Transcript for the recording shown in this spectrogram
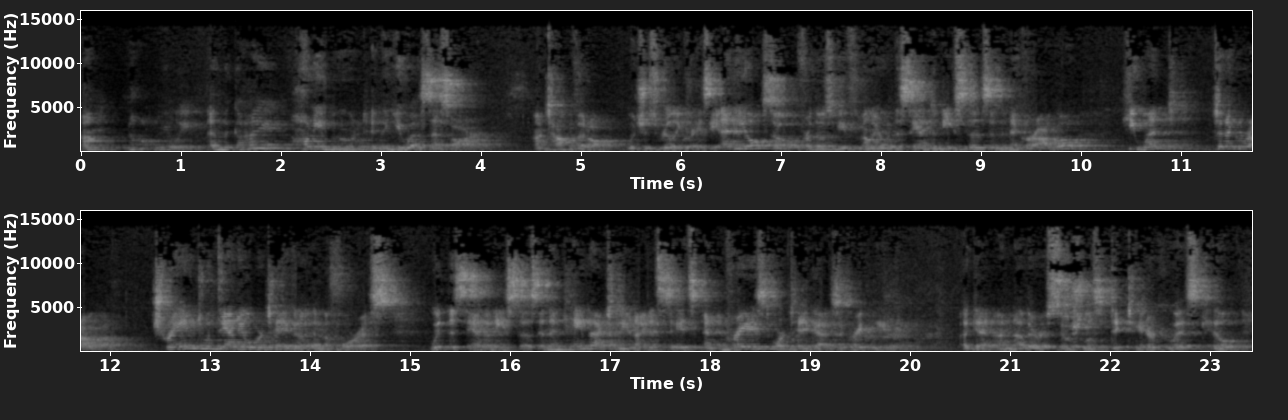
Um, not really. And the guy honeymooned in the USSR on top of it all, which is really crazy. And he also, for those of you familiar with the Sandinistas in Nicaragua, he went to Nicaragua, trained with Daniel Ortega in the forest with the Sandinistas, and then came back to the United States and praised Ortega as a great leader. Again, another socialist dictator who has killed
